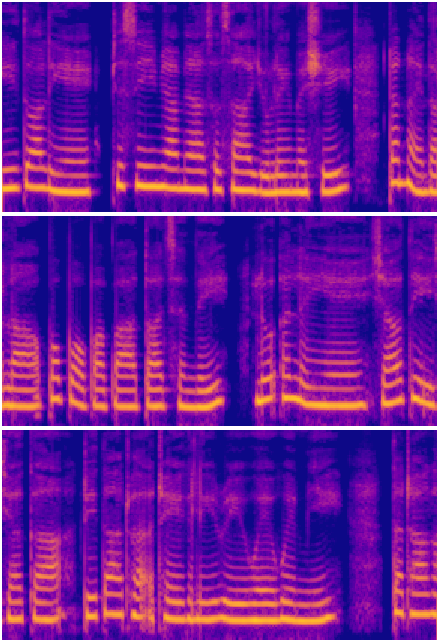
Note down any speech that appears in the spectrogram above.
ရီးသွားလျင်ပစ္စည်းများများဆဆယူလိမ့်မရှိတတ်နိုင်သလောက်ပေါ့ပေါ့ပါပါသွားခြင်းသည်လိုအပ်လျင်ရောက်သည့်အရက်ကဒေတာထွက်အထည်ကလေးတွေဝယ်ဝင့်မည်တတ်ထားက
